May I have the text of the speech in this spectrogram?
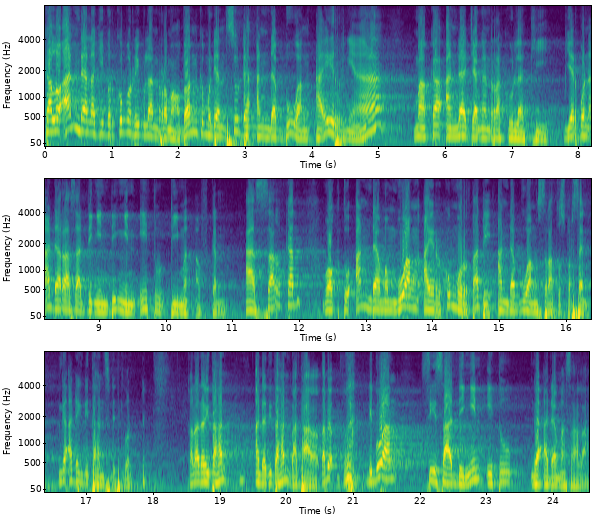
Kalau anda lagi berkumur di bulan Ramadan kemudian sudah anda buang airnya maka anda jangan ragu lagi. Biarpun ada rasa dingin-dingin itu dimaafkan. Asalkan waktu anda membuang air kumur tadi anda buang 100% nggak ada yang ditahan sedikit pun. Kalau ada ditahan ada ditahan batal. Tapi uh, dibuang. Sisa dingin itu nggak ada masalah.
